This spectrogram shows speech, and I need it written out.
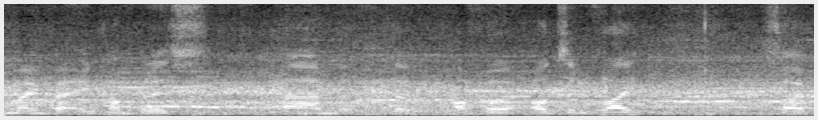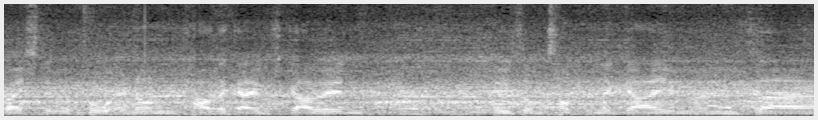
your main betting companies um, that, offer odds in play. So basically reporting on how the game's going, who's on top in the game, and uh,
